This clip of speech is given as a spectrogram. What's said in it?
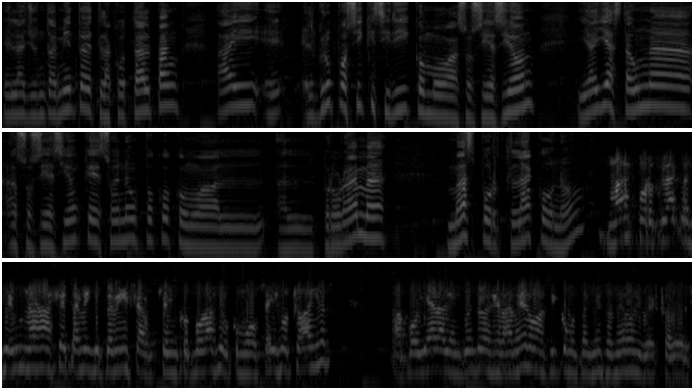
el ayuntamiento de Tlacotalpan, hay eh, el grupo Siquisirí como asociación y hay hasta una asociación que suena un poco como al, al programa Más por Tlaco, ¿no? Más por Tlaco, es una AG también que también se, se incorporó hace como 6, 8 años apoyar al encuentro de gelaneros, así como también soneros y pescadores.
